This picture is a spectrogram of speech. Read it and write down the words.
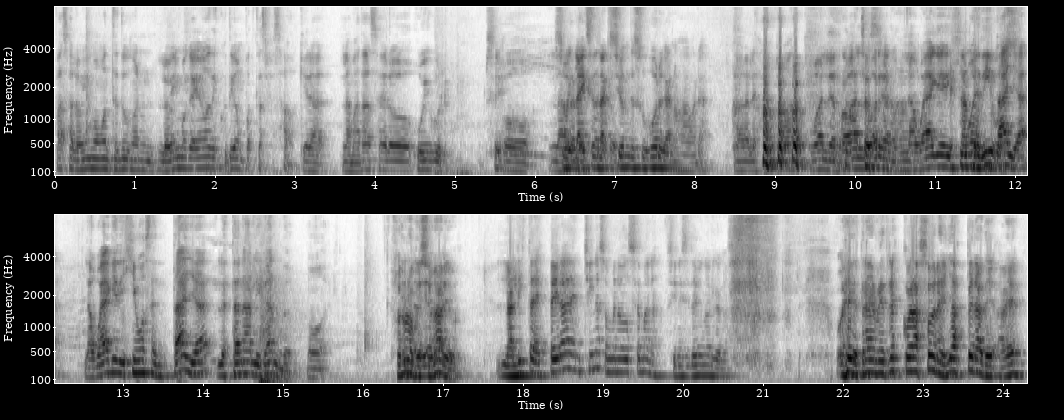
Pasa lo mismo, Monte tú, con lo mismo que habíamos discutido en podcast pasado, que era la matanza de los uigur. O la, Sobre la relación- extracción de sus órganos ahora. Ahora le, están robando- weón, le roban los órganos. La weá que dijimos en talla, la weá que dijimos en talla, lo están aplicando. Como, Son unos visionarios. Las listas de espera en China son menos de dos semanas si necesitas un órgano. Oye, tráeme tres corazones, ya espérate. A ver,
